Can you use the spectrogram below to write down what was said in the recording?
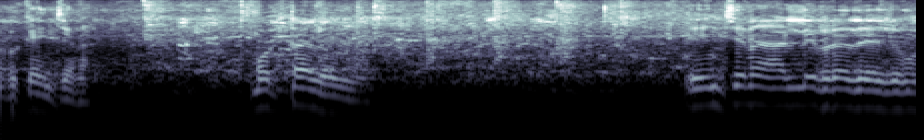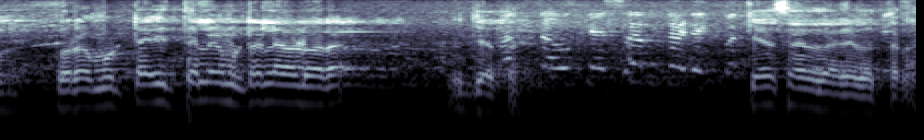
ಬೆಕ್ಕಂಚಿನ ಮುಟ್ಟಲೆ ಇಂಚಿನ ಹಳ್ಳಿ ಪ್ರದೇಶ, ಪೂರ ಮುಟ್ಟ ಇತ್ತಲ್ಲ ಮುಟ್ಟಲೆ ಆಡುವರ ಜೊತೆ ಕೇಸರ ಗೊತ್ತಲ್ಲ?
